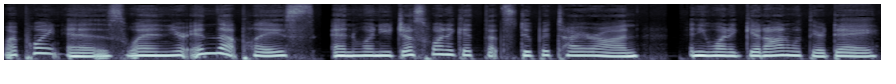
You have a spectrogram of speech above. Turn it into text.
my point is when you're in that place and when you just want to get that stupid tire on and you want to get on with your day,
